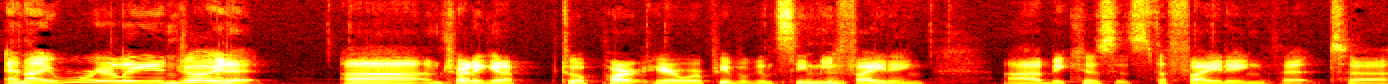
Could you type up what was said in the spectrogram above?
and I really enjoyed it. Uh, I'm trying to get up to a part here where people can see Mm-hmm. me fighting, uh, because it's the fighting that uh,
